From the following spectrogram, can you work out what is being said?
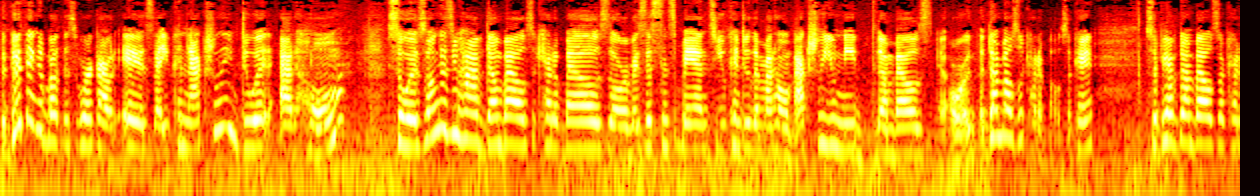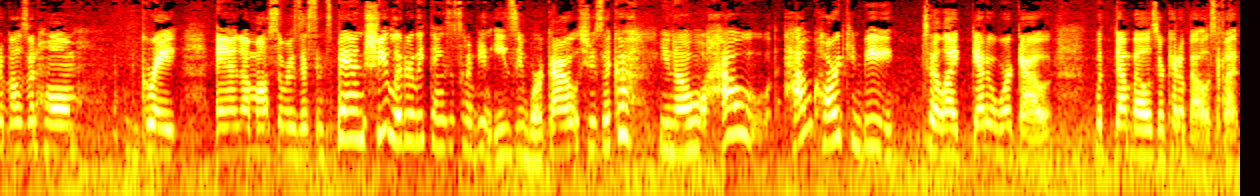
The good thing about this workout is that you can actually do it at home. So as long as you have dumbbells, kettlebells, or resistance bands, you can do them at home. Actually, you need dumbbells or dumbbells or kettlebells, okay? So if you have dumbbells or kettlebells at home, great. And I'm also resistance band. She literally thinks it's gonna be an easy workout. She's like, oh, you know, how how hard can be to like get a workout with dumbbells or kettlebells, but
